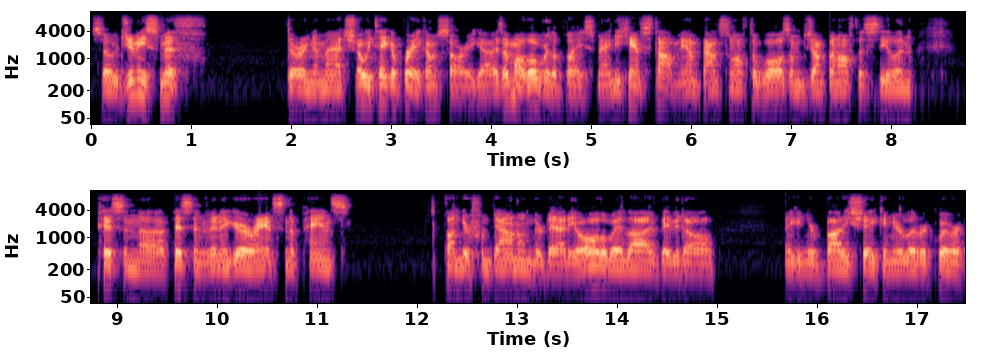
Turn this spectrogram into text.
So Jimmy Smith, during the match, oh, we take a break. I'm sorry, guys. I'm all over the place, man. You can't stop me. I'm bouncing off the walls. I'm jumping off the ceiling, pissing, uh, pissing vinegar, ants in the pants. Thunder from down under, daddy, all the way live, baby doll making your body shake and your liver quiver.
